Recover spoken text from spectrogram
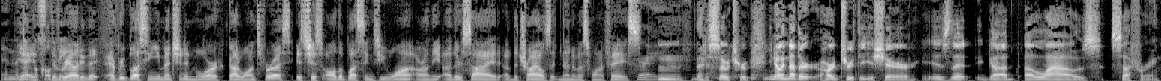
and the yeah, difficulty. it's the reality that every blessing you mentioned and more God wants for us. It's just all the blessings you want are on the other side of the trials that none of us want to face. Right. Mm, that is so true. You know, another hard truth that you share is that God allows suffering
